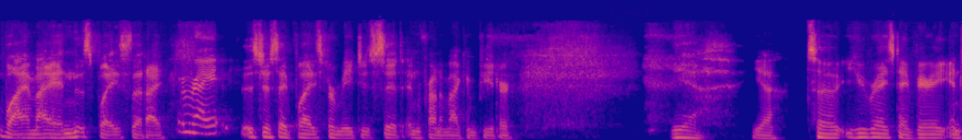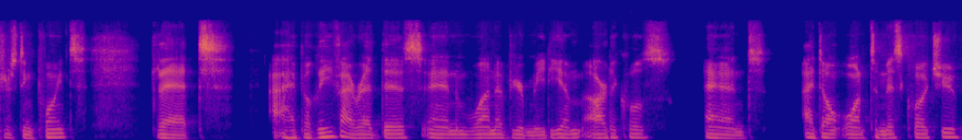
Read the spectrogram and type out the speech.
Why am I in this place that I Right. It's just a place for me to sit in front of my computer. Yeah. Yeah. So you raised a very interesting point that I believe I read this in one of your Medium articles, and I don't want to misquote you,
